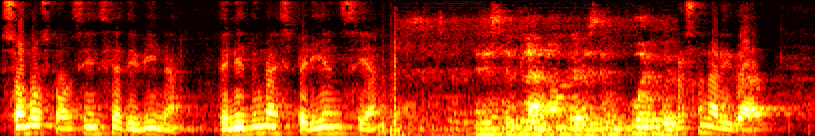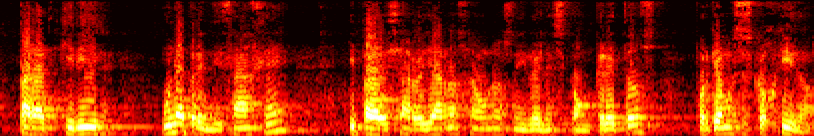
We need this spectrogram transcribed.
Somos conciencia divina, teniendo una experiencia En este plano, a través de un cuerpo y personalidad para adquirir un aprendizaje y para desarrollarnos a unos niveles concretos porque hemos escogido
